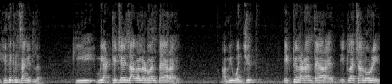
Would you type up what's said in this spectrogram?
हे देखील सांगितलं. की मी अठ्ठेचाळीस जागा लढवायला तयार आहे. आम्ही वंचित एकटे लढायला तयार आहेत. एकला चालो रे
